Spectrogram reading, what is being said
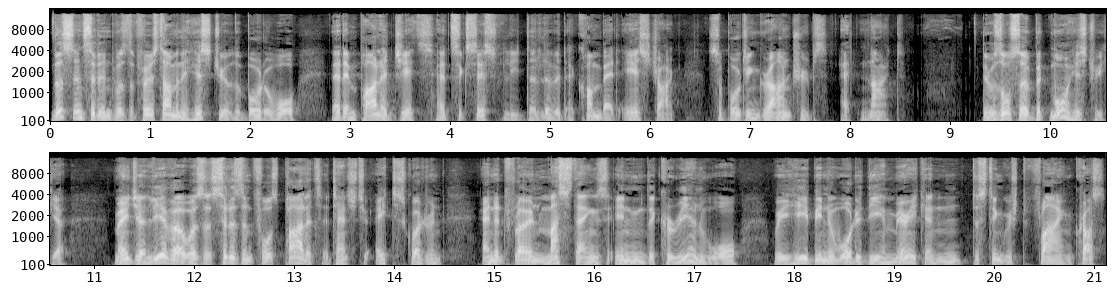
This incident was the first time in the history of the border war that Impala jets had successfully delivered a combat airstrike supporting ground troops at night. There was also a bit more history here. Major Lieva was a citizen force pilot attached to 8 Squadron and had flown Mustangs in the Korean War where he had been awarded the American Distinguished Flying Cross.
